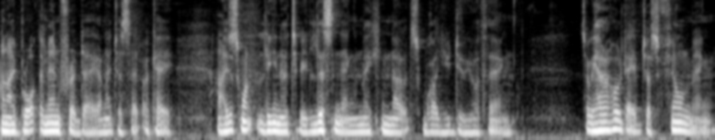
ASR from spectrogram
And I brought them in for a day and I just said, okay, I just want Lena to be listening and making notes while you do your thing. So we had a whole day of just filming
